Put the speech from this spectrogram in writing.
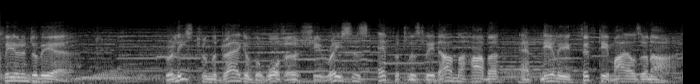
clear into the air. Released from the drag of the water, she races effortlessly down the harbour at nearly 50 miles an hour.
